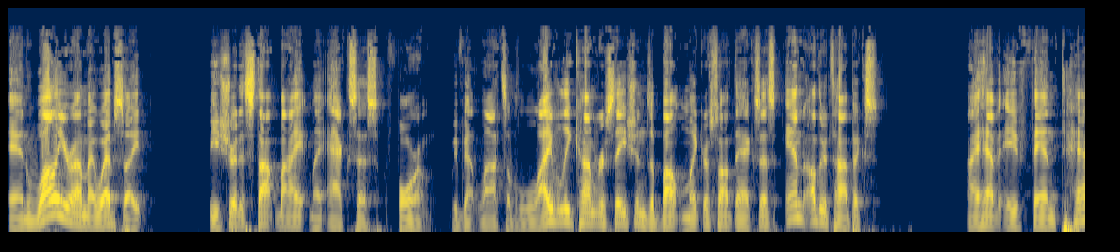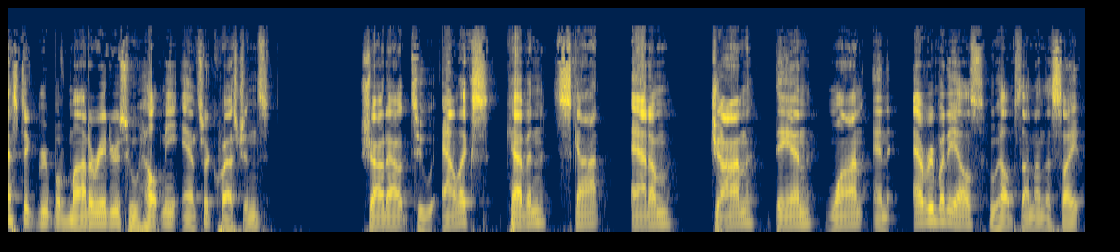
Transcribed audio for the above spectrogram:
And while you're on my website, be sure to stop by my Access forum. We've got lots of lively conversations about Microsoft Access and other topics. I have a fantastic group of moderators who help me answer questions. Shout out to Alex, Kevin, Scott, Adam, John, Dan, Juan, and everybody else who helps out on the site.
